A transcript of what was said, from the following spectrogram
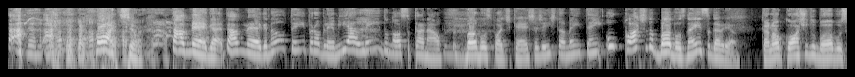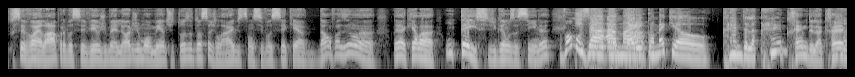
Ótimo! Tá mega, tá mega, não tem problema. E além do nosso canal Bubbles Podcast, a gente também tem o corte do Bubbles, não é isso, Gabriel? Canal Corte do Bubbles, que você vai lá para você ver os melhores momentos de todas as nossas lives. Então, se você quer dar um, fazer uma, né, aquela, um taste, digamos assim, né? Vamos usar a Mari, como é que é o creme de la creme? o creme de la creme.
